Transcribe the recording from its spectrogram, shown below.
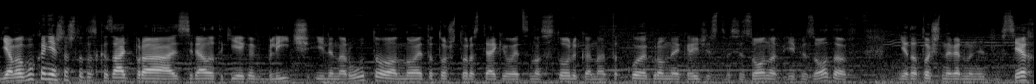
Я могу, конечно, что-то сказать про сериалы такие, как Блич или Наруто, но это то, что растягивается настолько на такое огромное количество сезонов и эпизодов, и это точно, наверное, не для всех.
